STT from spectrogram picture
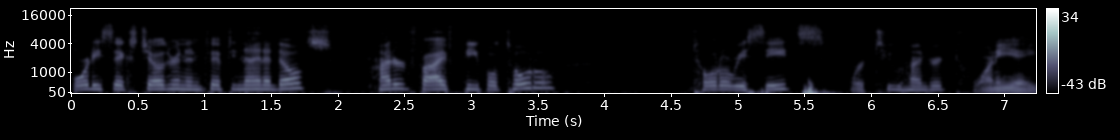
46 children and 59 adults, 105 people total. Total receipts were $228.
